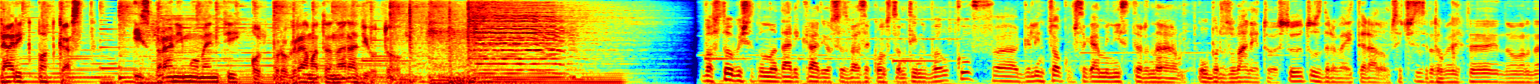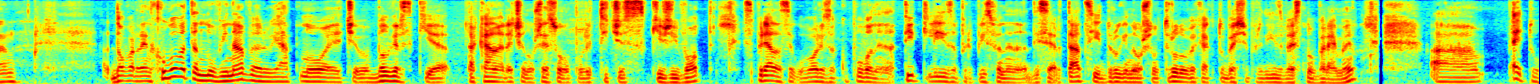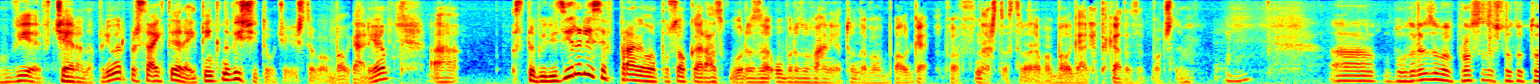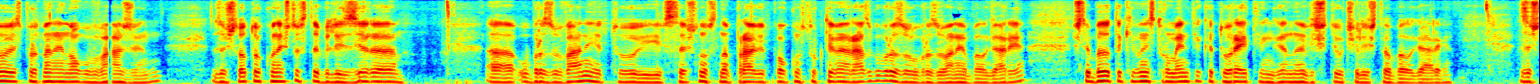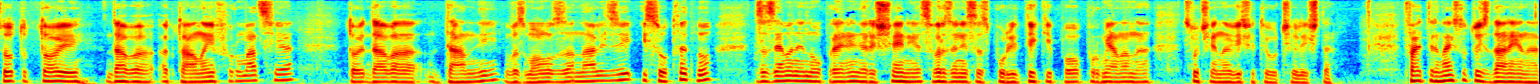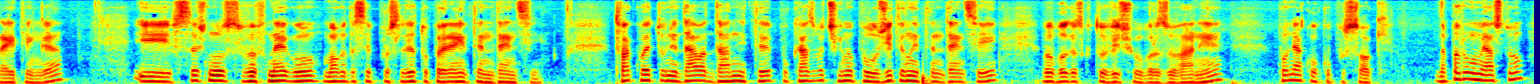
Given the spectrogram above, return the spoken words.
Дарик подкаст. Избрани моменти от програмата на радиото. В стълбището на Дарик Радио с вас е Константин Вълков. Галин Цоков, сега министър на образованието е студиото. Здравейте, радвам се, че сте тук. Здравейте, добър ден. Добър ден. Хубавата новина, вероятно, е, че в българския така наречен обществено-политически живот спря да се говори за купуване на титли, за приписване на дисертации и други научно трудове, както беше преди известно време. А, ето, вие вчера, например, представихте рейтинг на висшите училища в България. А, Стабилизира ли се в правилна посока разговора за образованието на в, Бълга... в нашата страна, в България? Така да започнем. А, благодаря за въпроса, защото той според мен е много важен, защото ако нещо стабилизира а, образованието и всъщност направи по-конструктивен разговор за образование в България, ще бъдат такива инструменти като рейтинга на висшите училища в България. Защото той дава актуална информация, той дава данни, възможност за анализи и съответно за вземане на определени решения, свързани с политики по промяна на случая на висшите училища. Това е 13-то издание на рейтинга и всъщност в него могат да се проследят определени тенденции. Това, което ни дават данните, показва, че има положителни тенденции в българското висше образование по няколко посоки. На първо място,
